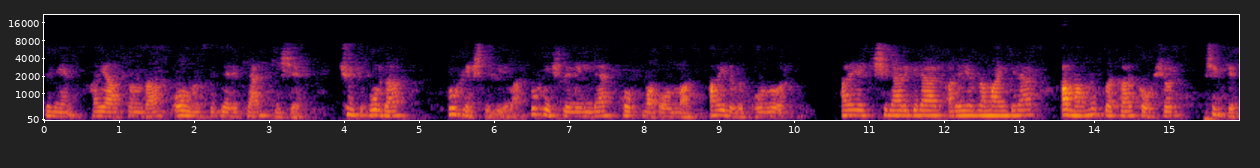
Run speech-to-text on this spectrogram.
senin hayatında olması gereken kişi. Çünkü burada ruh eşliliği var. Ruh eşliliğinde kopma olmaz. Ayrılık olur. Araya kişiler girer, araya zaman girer ama mutlaka kavuşur. Çünkü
